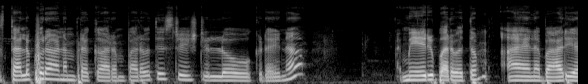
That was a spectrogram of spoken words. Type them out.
స్థల పురాణం ప్రకారం పర్వత శ్రేష్ఠుల్లో ఒకడైన మేరు పర్వతం ఆయన భార్య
